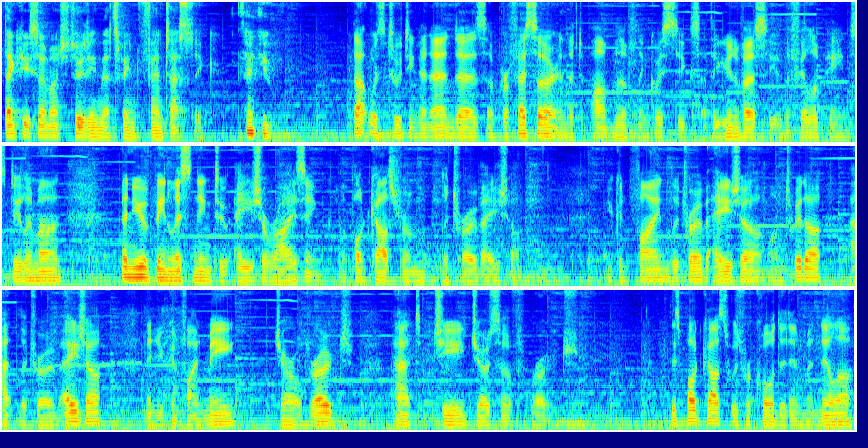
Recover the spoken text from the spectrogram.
Thank you so much, Tuting. That's been fantastic. Thank you. That was Tuting Hernandez, a professor in the Department of Linguistics at the University of the Philippines, Diliman, and you've been listening to Asia Rising, a podcast from La Trobe Asia. You can find La Trobe Asia on Twitter at Latrobe Asia, and you can find me, Gerald Roche, at G. Joseph Roche. This podcast was recorded in Manila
